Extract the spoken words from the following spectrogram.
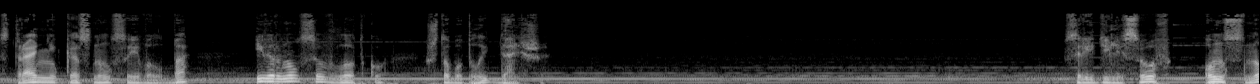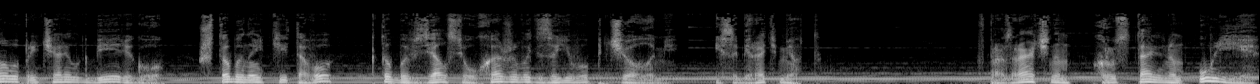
Странник коснулся его лба и вернулся в лодку, чтобы плыть дальше. Среди лесов он снова причалил к берегу, чтобы найти того, кто бы взялся ухаживать за его пчелами и собирать мед. В прозрачном хрустальном улье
